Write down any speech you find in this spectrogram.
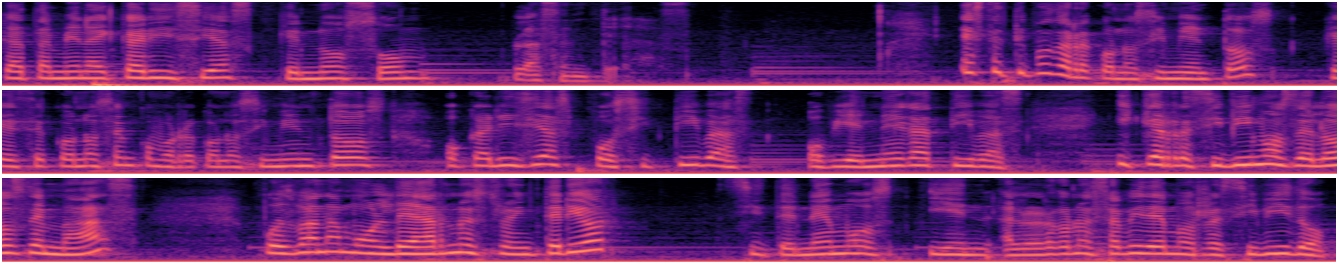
que también hay caricias que no son placenteras. Este tipo de reconocimientos, que se conocen como reconocimientos o caricias positivas o bien negativas y que recibimos de los demás, pues van a moldear nuestro interior. Si tenemos y a lo largo de nuestra vida hemos recibido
